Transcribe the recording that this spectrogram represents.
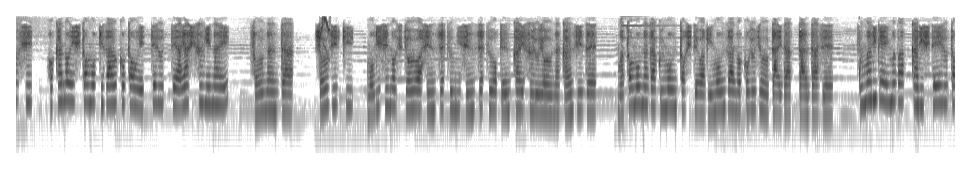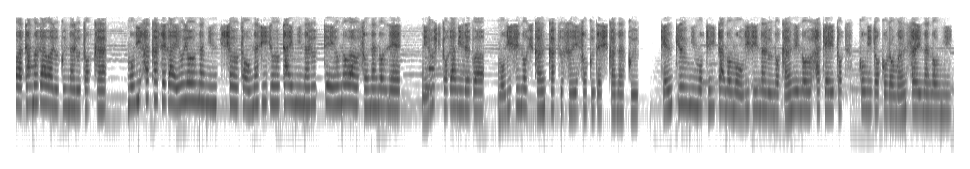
うし、他の医師とも違うことを言ってるって怪しすぎない？そうなんだ。正直、森氏の主張は親切に親切を展開するような感じで、まともな学問としては疑問が残る状態だったんだぜ。つまりゲームばっかりしていると頭が悪くなるとか、森博士が言うような認知症と同じ状態になるっていうのは嘘なのね。見る人が見れば、森氏の主観かつ推測でしかなく、研究に用いたのもオリジナルの簡易脳波形と突っ込みどころ満載なのに、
